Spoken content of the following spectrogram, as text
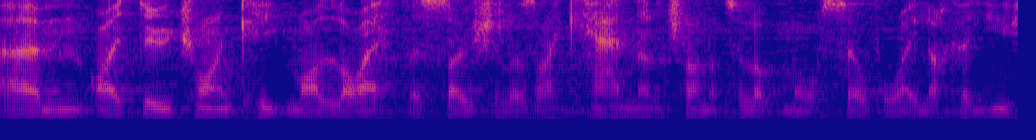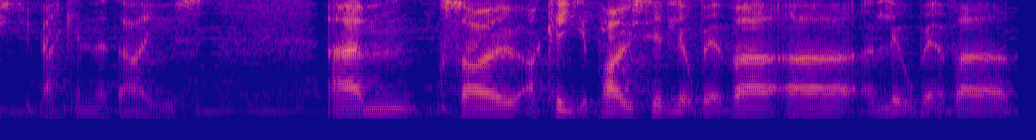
Um, I do try and keep my life as social as I can and I try not to lock myself away like I used to back in the days. Um, so I keep you posted, a little bit of a, a little bit of a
